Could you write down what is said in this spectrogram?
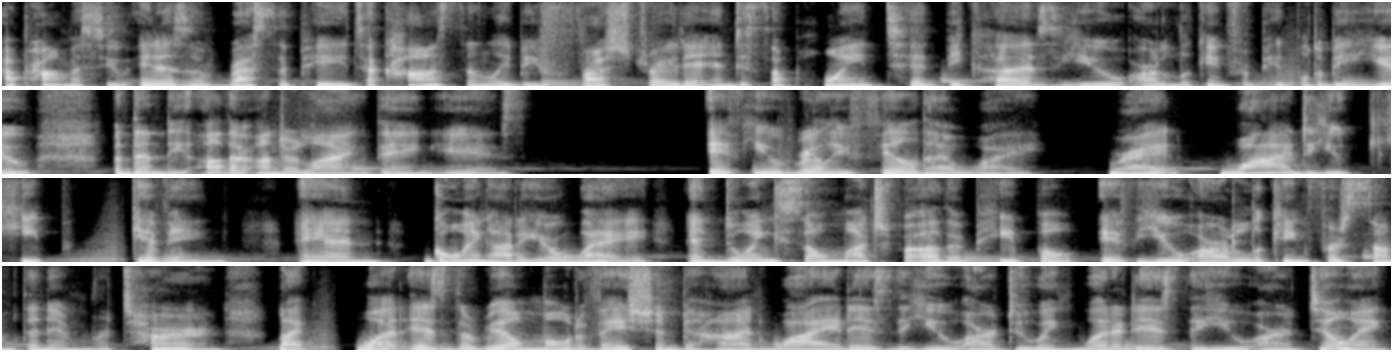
I promise you, it is a recipe to constantly be frustrated and disappointed because you are looking for people to be you. But then the other underlying thing is if you really feel that way, right? Why do you keep giving and going out of your way and doing so much for other people if you are looking for something in return? Like, what is the real motivation behind why it is that you are doing what it is that you are doing?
